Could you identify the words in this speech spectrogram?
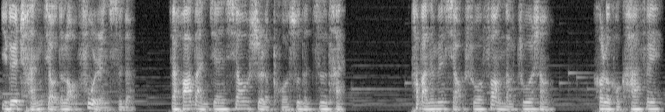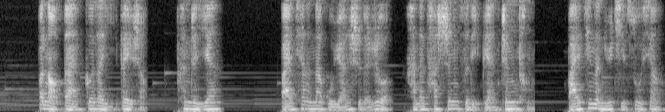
一对缠脚的老妇人似的，在花瓣间消逝了婆娑的姿态。他把那本小说放到桌上，喝了口咖啡，把脑袋搁在椅背上，喷着烟。白天的那股原始的热还在他身子里边蒸腾。白金的女体塑像，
